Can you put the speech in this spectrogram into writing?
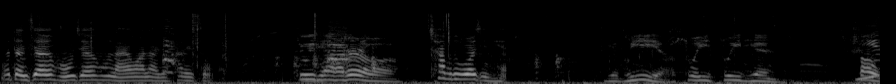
我等姜云红，姜云红来完俩就还得走，就一天完事儿了吧？差不多今天。也不易呀、做一做一天，上午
